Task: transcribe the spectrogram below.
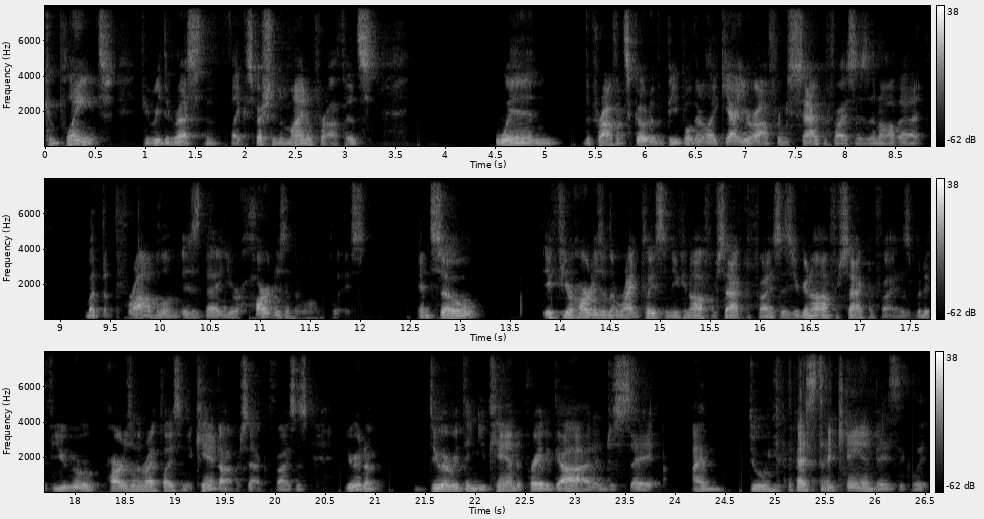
complaint, if you read the rest of like especially the minor prophets, when the prophets go to the people, they're like, "Yeah, you're offering sacrifices and all that." But the problem is that your heart is in the wrong place. And so if your heart is in the right place and you can offer sacrifices, you're going to offer sacrifices. But if your heart is in the right place and you can't offer sacrifices, you're going to do everything you can to pray to God and just say, I'm doing the best I can, basically,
